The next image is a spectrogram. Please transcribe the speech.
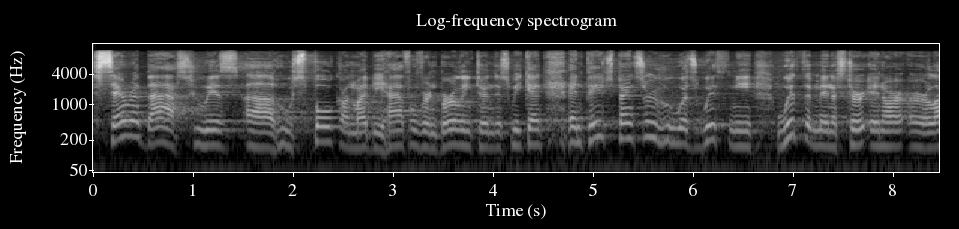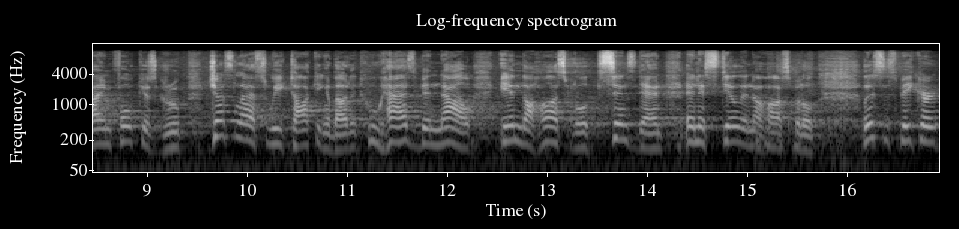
Sarah Bass, who is uh, who spoke on my behalf over in Burlington this weekend, and Paige Spencer, who was with me with the minister in our, our Lyme focus group just last week talking about it, who has been now in the hospital since then and is still in the hospital. Listen, Speaker,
